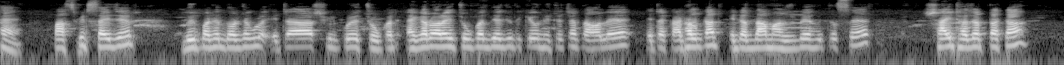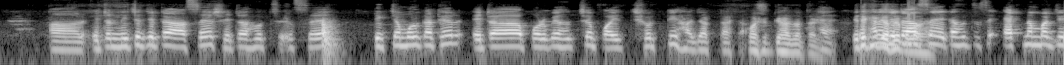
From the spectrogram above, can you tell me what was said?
হ্যাঁ পাঁচ ফিট সাইজের দুই পার্টের দরজাগুলো এটা শিলপুরের চৌকাট এগারো আড়াই চৌকাট দিয়ে যদি কেউ নিতে চায় তাহলে এটা কাঁঠাল কাঠ এটার দাম আসবে হইতেছে ষাট হাজার টাকা। আর এটার নিচে যেটা আছে সেটা হচ্ছে টিকচাম্বল কাঠের এটা পড়বে হচ্ছে পঁয়ষট্টি হাজার টাকা। পঁয়ষট্টি হাজার টাকা। হ্যাঁ এটা কি যেটা আছে এটা হচ্ছে এক নাম্বার যে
